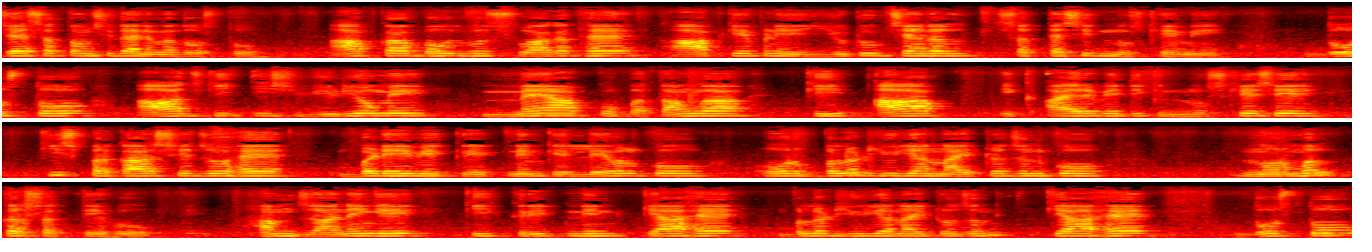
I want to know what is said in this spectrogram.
जय सत्यम सिदाने में दोस्तों, आपका बहुत बहुत स्वागत है आपके अपने YouTube चैनल सत्यसिद्ध नुस्खे में। दोस्तों, आज की इस वीडियो में मैं आपको बताऊँगा कि आप एक आयुर्वेदिक नुस्खे से किस प्रकार से जो है बढ़े हुए क्रिएटिनिन के लेवल को और ब्लड यूरिया नाइट्रोजन को नॉर्मल कर सकते हो। हम जानेंगे कि क्रिएटिनिन क्या है, ब्लड यूरिया नाइट्रोजन क्या है। दोस्तों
